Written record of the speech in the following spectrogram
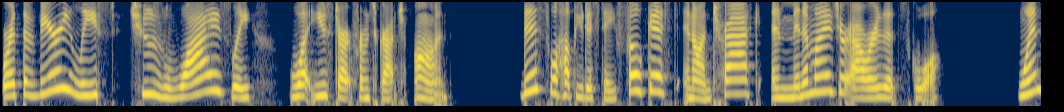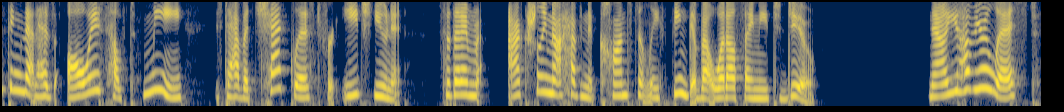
or at the very least, choose wisely what you start from scratch on. This will help you to stay focused and on track and minimize your hours at school. One thing that has always helped me is to have a checklist for each unit so that I'm actually not having to constantly think about what else I need to do. Now you have your list,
